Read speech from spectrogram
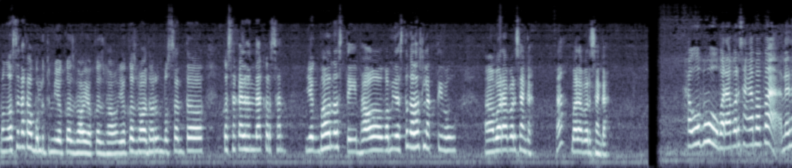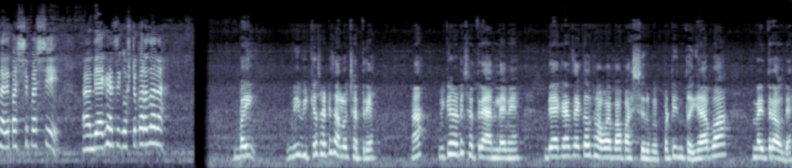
मग असं नका बोलू तुम्ही एकच भाव एकच भाव एकच भाव धरून बसाल तर कसं काय धंदा करसान? एक भाव नसते भाव कमी जास्त करावंच लागते भाऊ. बराबर सांगा. हा बराबर सांगा. हो भाऊ बराबर सांगा लय झाले पाचशे पाचशे. द्या घ्यायची गोष्ट करा जरा. बाई मी विक्यासाठीच आलो छत्र्या. हा? विक्यासाठी छत्र्या आणल्या मी. द्यायचा एकच भाव आहे बा पाचशे रुपये. पटीन तर घ्या बा. नाहीतर राहू द्या.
